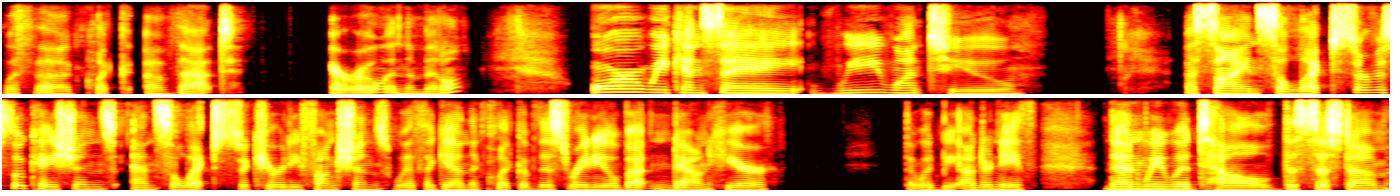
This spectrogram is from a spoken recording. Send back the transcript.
with the click of that arrow in the middle. Or we can say we want to assign select service locations and select security functions with again the click of this radio button down here that would be underneath. Then we would tell the system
